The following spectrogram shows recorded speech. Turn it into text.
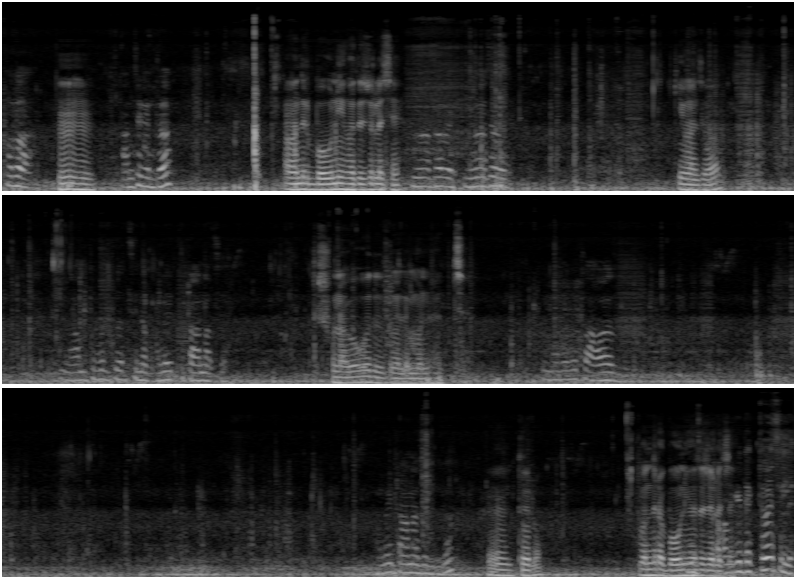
হুম হুম। আনছে কিন্তু হ্যাঁ? আমাদের বৌনি হতে চলেছে। কি মাছ বাবা? নাম তো বলতে পারছি না ভালোই তো টান আছে। শোনাবো তো বলে মনে হচ্ছে। তো আওয়াজ। ভালোই টান আছে কিন্তু। হুম তোলো। বন্ধুরা বৌনি হতে চলেছে। দেখতে পেয়েছিলে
